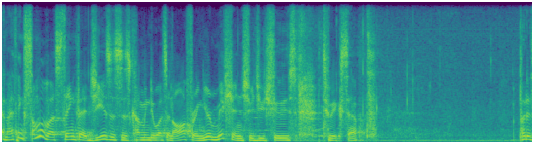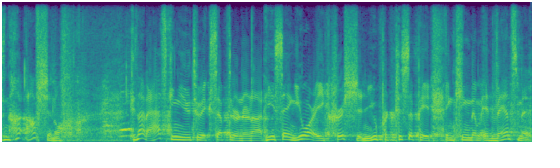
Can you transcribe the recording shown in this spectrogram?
And I think some of us think that Jesus is coming to us and offering your mission should you choose to accept. But it's not optional. He's not asking you to accept it or not. He's saying you are a Christian. You participate in kingdom advancement.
